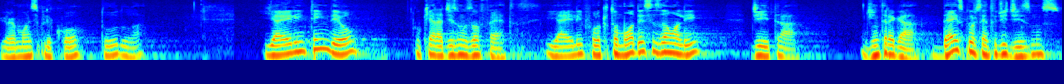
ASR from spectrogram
E o irmão explicou tudo lá. E aí ele entendeu o que era dízimos ofertas. E aí ele falou que tomou a decisão ali de, entrar, de entregar 10% de dízimos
